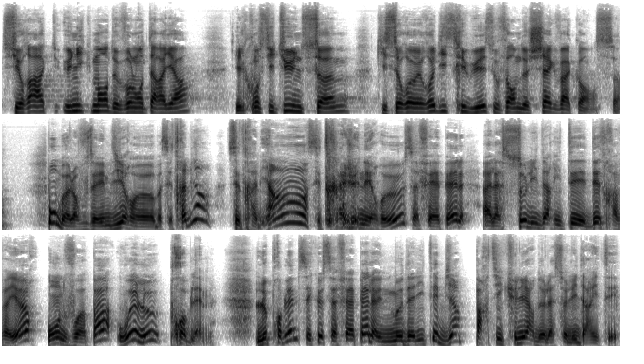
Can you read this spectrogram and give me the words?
sur acte uniquement de volontariat, il constitue une somme qui serait redistribuée sous forme de chèque vacances. Bon, bah alors vous allez me dire, euh, bah c'est très bien, c'est très bien, c'est très généreux, ça fait appel à la solidarité des travailleurs. On ne voit pas où est le problème. Le problème, c'est que ça fait appel à une modalité bien particulière de la solidarité.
